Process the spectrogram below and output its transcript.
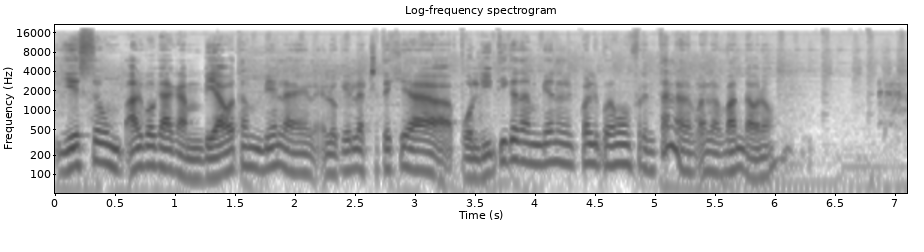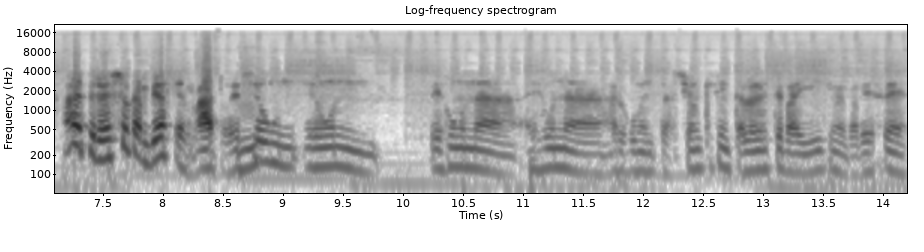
y eso es algo que ha cambiado también lo que es la estrategia política también en la cual podemos enfrentar a, las bandas, ¿o no? Ah, pero eso cambió hace rato. Es, un, es, un, es, una, es una argumentación que se instaló en este país que me parece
